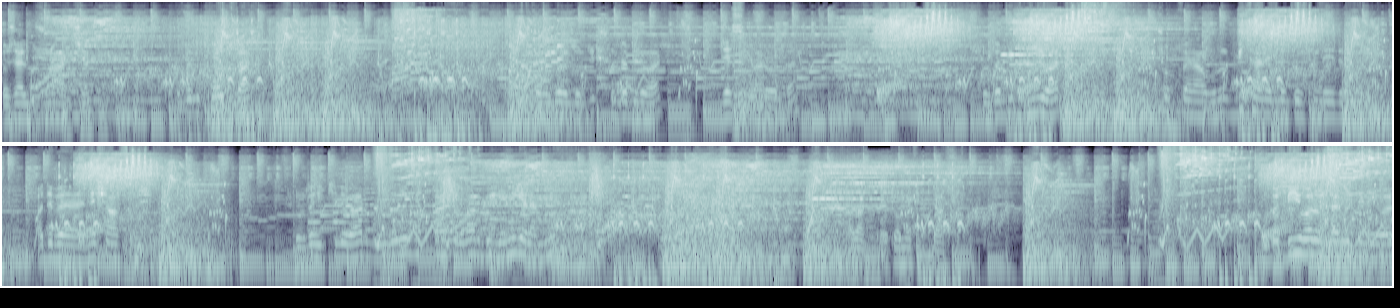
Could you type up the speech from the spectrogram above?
Özel gücünü açacak. Burada bir kod var. Kodu öldürdük. Şurada biri var. Jesse var orada. Şurada bir Bee var. Gücü çok fena vurur. Bir tane bile kurşun değdiremedik. Hadi be ne şansmış. Şurada ikili var. Burada da bir sniper var. Bu yeni gelen mi? Burada B var özel yeteneği var.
